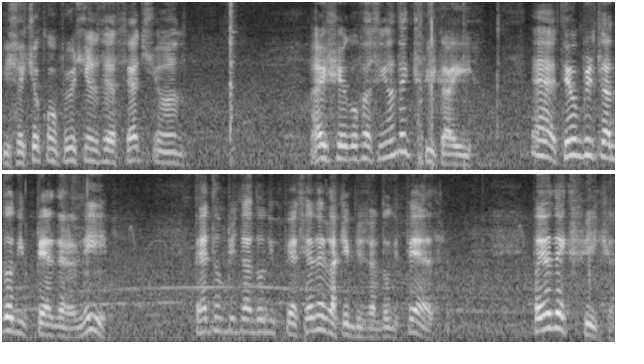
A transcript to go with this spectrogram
Isso aqui eu comprei, eu tinha 17 anos. Aí chegou e falou assim, onde é que fica aí? É, tem um britador de pedra ali, perto de um britador de pedra. Você lembra daquele britador de pedra? Falei, onde é que fica?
